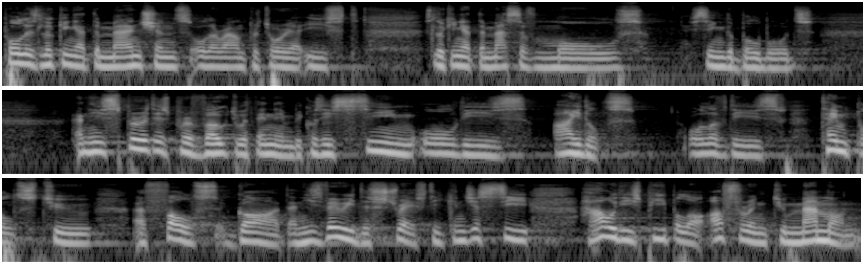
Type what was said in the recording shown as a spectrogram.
Paul is looking at the mansions all around Pretoria East. Looking at the massive malls, seeing the billboards. And his spirit is provoked within him because he's seeing all these idols all of these temples to a false god. And he's very distressed. He can just see how these people are offering to mammon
